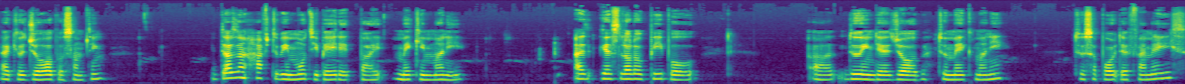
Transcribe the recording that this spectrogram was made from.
like your job or something, it doesn't have to be motivated by making money. I guess a lot of people are doing their job to make money, to support their families.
